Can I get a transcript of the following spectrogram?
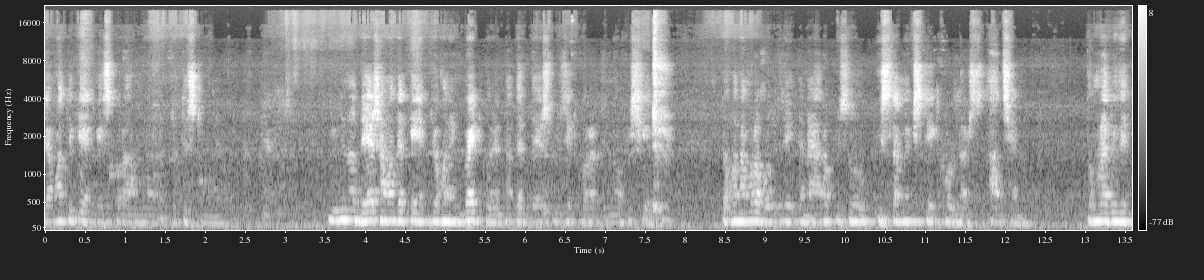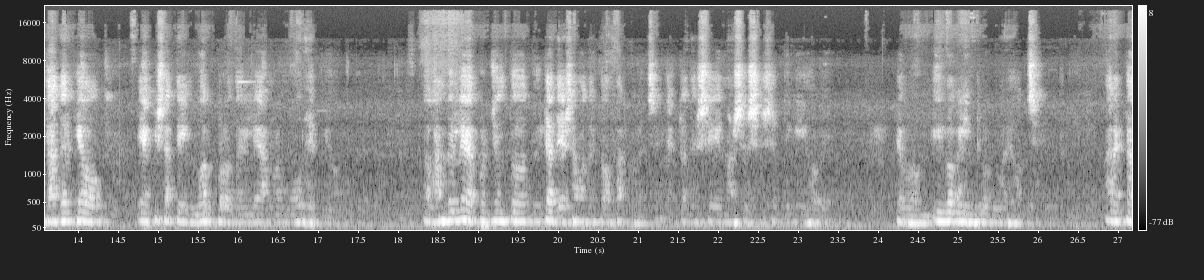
জামাতিকে এঙ্গেজ করা আমরা যথেষ্ট বিভিন্ন দেশ আমাদেরকে যখন ইনভাইট করে, তাদের দেশ ভিজিট করার জন্য অফিসিয়াল তখন আমরা বলি যে এখানে আরও কিছু ইসলামিক স্টেক হোল্ডার্স আছেন। তোমরা যদি তাদেরকেও একই সাথে ইনভলভ করো, তাহলে আমরা মোর হ্যাপি হব। আলহামদুলিল্লাহ পর্যন্ত দুইটা দেশ আমাদেরকে অফার করেছে। একটা দেশে এই মাসের শেষের দিকেই হবে এবং এইভাবে ইনক্লুড করে হচ্ছে। আরেকটা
